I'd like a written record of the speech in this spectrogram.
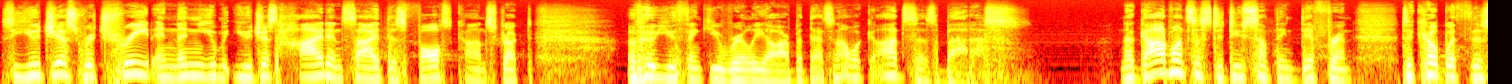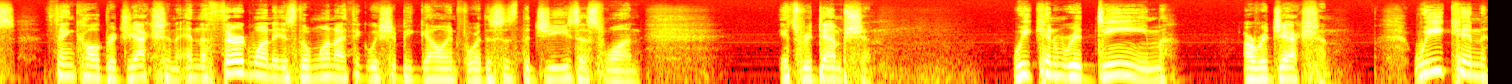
So you just retreat and then you you just hide inside this false construct of who you think you really are, but that's not what God says about us. Now God wants us to do something different to cope with this thing called rejection. And the third one is the one I think we should be going for. This is the Jesus one. It's redemption we can redeem our rejection. We can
